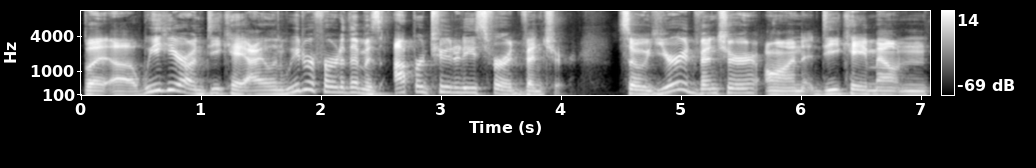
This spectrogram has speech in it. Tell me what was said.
but uh, we here on DK Island we'd refer to them as opportunities for adventure. So your adventure on DK Mountain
